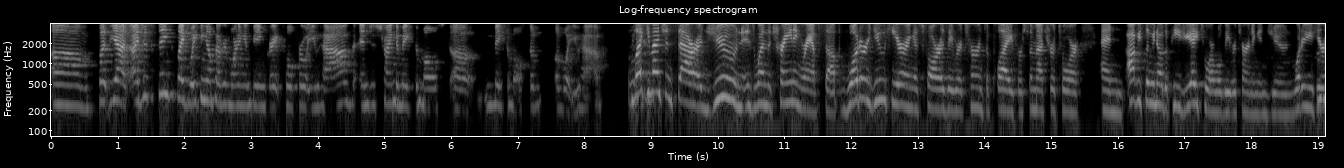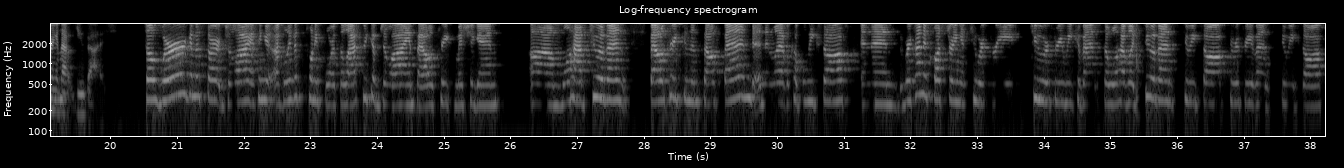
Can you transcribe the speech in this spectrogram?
Um, but yeah, I just think like waking up every morning and being grateful for what you have, and just trying to make the most, uh, make the most of, of what you have. Like you mentioned, Sarah, June is when the training ramps up. What are you hearing as far as a return to play for Symetra Tour? And obviously, we know the PGA Tour will be returning in June. What are you hearing mm-hmm. about you guys? So we're gonna start July. I think I believe it's 24th, the last week of July in Battle Creek, Michigan. Um, we'll have two events, Battle Creek and then South Bend, and then we'll have a couple weeks off. And then we're kind of clustering in two or three, two or three week events. So we'll have like two events, two weeks off, two or three events, two weeks off.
